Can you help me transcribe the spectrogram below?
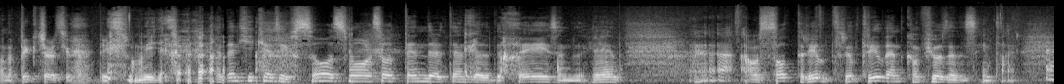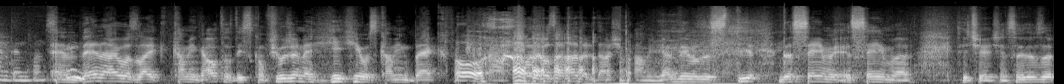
on the pictures you have big Swami. and then he came, he was so small, so tender, tender, the face and the hand. I was so thrilled, thrilled, thrilled and confused at the same time. And then once And again. then I was like coming out of this confusion, and he, he was coming back. From Oh. so there was another darshan coming, and it was still the same same uh, situation. So it was a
